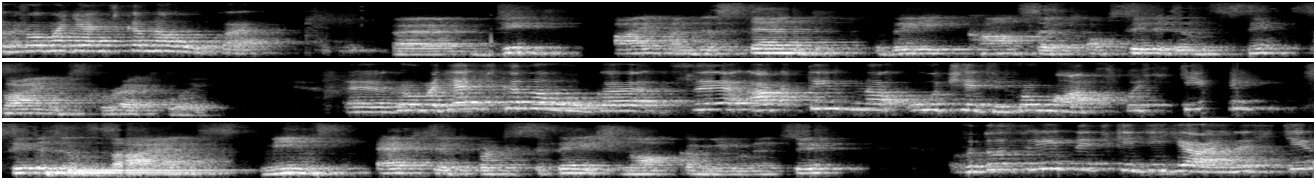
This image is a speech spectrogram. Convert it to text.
громадянська наука? Uh, did I understand the concept of citizen science correctly? Е, Громадянська наука це активна участь громадськості Citizen science means active participation of community в дослідницькій діяльності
